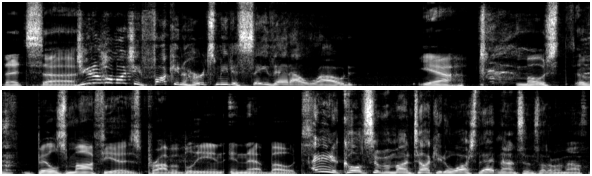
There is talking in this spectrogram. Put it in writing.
That's uh Do you know how much it fucking hurts me to say that out loud? yeah. Most of Bill's Mafia is probably in, in that boat. I need a cold sip of Montucky to wash that nonsense out of my mouth.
